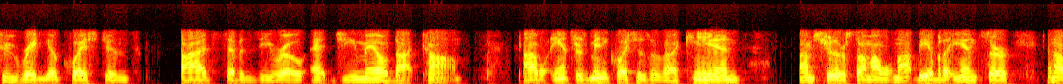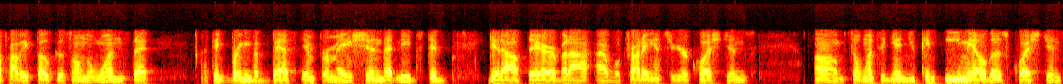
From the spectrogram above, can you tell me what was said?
to radioquestions570 at gmail.com. I will answer as many questions as I can. I'm sure there are some I will not be able to answer, and I'll probably focus on the ones that I think bring the best information that needs to get out there, but I, I will try to answer your questions. Um, so once again, you can email those questions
